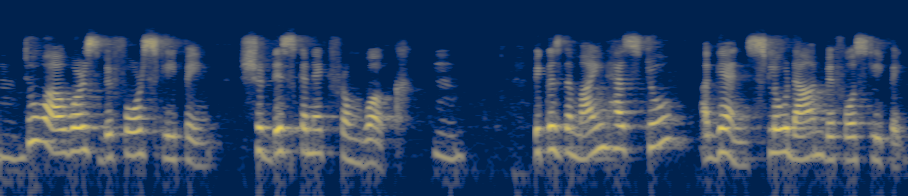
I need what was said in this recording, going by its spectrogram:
Mm. Two hours before sleeping should disconnect from work mm. because the mind has to, again, slow down before sleeping.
